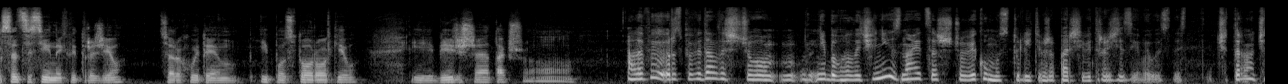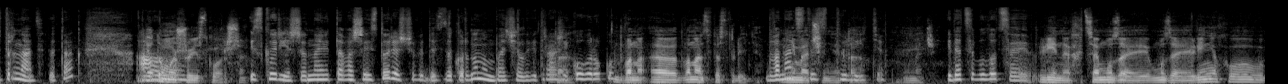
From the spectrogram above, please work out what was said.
сецесійних вітражів. Це рахуйте їм і по 100 років, і більше. Так що Але ви розповідали, що ніби в Галичині знається, що в якому столітті вже перші вітражі з'явилися десь 14, 14 так? я Але- думаю, що і скорше. І скоріше, навіть та ваша історія, що ви десь за кордоном бачили вітраж, Так. якого року? Двана- е, 12 століття. 12 Німеччині. століття. Так, в Німеччині. І де це було це? Лінех, це музей, музей Лінеху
